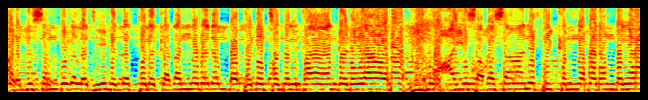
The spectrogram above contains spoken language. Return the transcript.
പ്രതിസന്ധികൾ ജീവിതത്തിൽ കടന്നു വരുമ്പോ പിടിച്ചു നിൽക്കാൻ കഴിയാതെ ആയുസ് അവസാനിപ്പിക്കുന്നവരുണ്ടല്ലോ.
